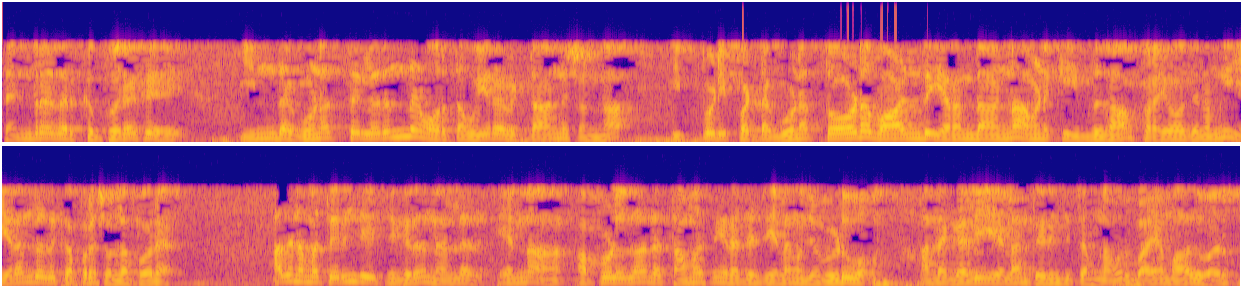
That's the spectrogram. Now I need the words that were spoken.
சென்றதற்கு பிறகு இந்த குணத்திலிருந்து ஒருத்தன் உயிரை விட்டான்னு சொன்னா இப்படிப்பட்ட குணத்தோட வாழ்ந்து இறந்தான்னா அவனுக்கு இதுதான் பிரயோஜனம்னு இறந்ததுக்கு அப்புறம் சொல்ல போற. அதை நம்ம தெரிஞ்சு வச்சுக்கிறது நல்லது. ஏன்னா அப்பொழுதுதான் அந்த தமசி ரஜசியெல்லாம் கொஞ்சம் விடுவோம். அந்த கதியெல்லாம் தெரிஞ்சிட்டோம்னா ஒரு பயமாவது வரும்.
